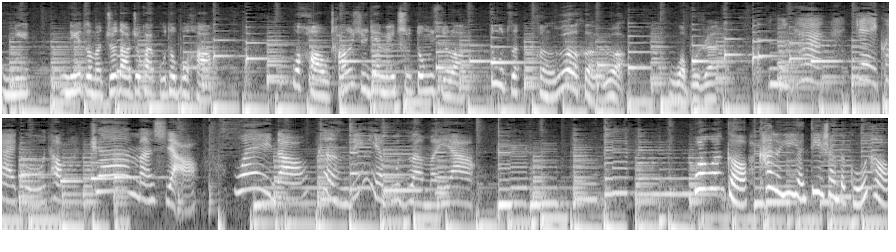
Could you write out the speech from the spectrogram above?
你，你怎么知道这块骨头不好？我好长时间没吃东西了，肚子很饿很饿，我不认。你看这块骨头这么小，味道肯定也不怎么样。汪汪狗看了一眼地上的骨头。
